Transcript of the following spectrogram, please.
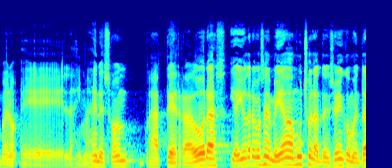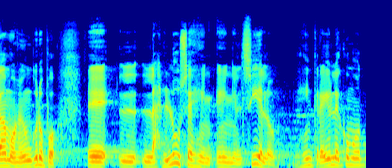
Bueno, eh, las imágenes son aterradoras y hay otra cosa que me llama mucho la atención y comentábamos en un grupo, eh, las luces en, en el cielo. Es increíble cómo,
